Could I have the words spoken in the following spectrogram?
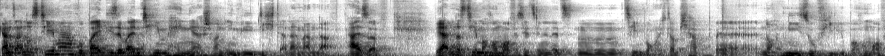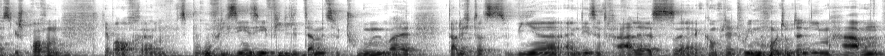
ganz anderes Thema, wobei diese beiden Themen hängen ja schon irgendwie dicht aneinander. Also, wir hatten das Thema Homeoffice jetzt in den letzten zehn Wochen. Ich glaube, ich habe äh, noch nie so viel über Homeoffice gesprochen. Ich habe auch ähm, beruflich sehr, sehr viel damit zu tun, weil dadurch, dass wir ein dezentrales, äh, komplett Remote-Unternehmen haben,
